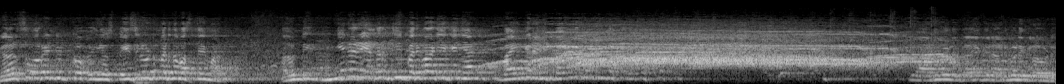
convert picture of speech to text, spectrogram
ഗേൾസ് ഓറിയന്റഡ് സ്പേസിലോട്ടും വരുന്ന ഫസ്റ്റ് ടൈമാണ് അതുകൊണ്ട് ഒരു എനർജി പരിപാടിയൊക്കെ ഞാൻ ഭയങ്കര അടിപൊളി ഭയങ്കര അടിപൊളി ക്രൗഡ്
